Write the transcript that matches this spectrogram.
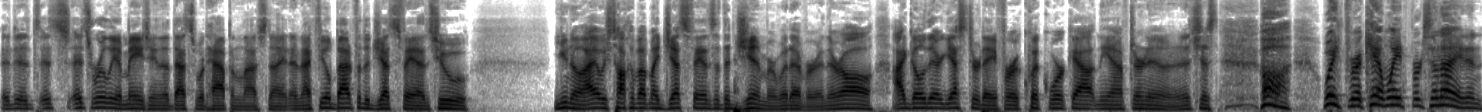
it. It's it's it's really amazing that that's what happened last night, and I feel bad for the Jets fans who, you know, I always talk about my Jets fans at the gym or whatever, and they're all. I go there yesterday for a quick workout in the afternoon, and it's just, oh, wait for it, can't wait for tonight, and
